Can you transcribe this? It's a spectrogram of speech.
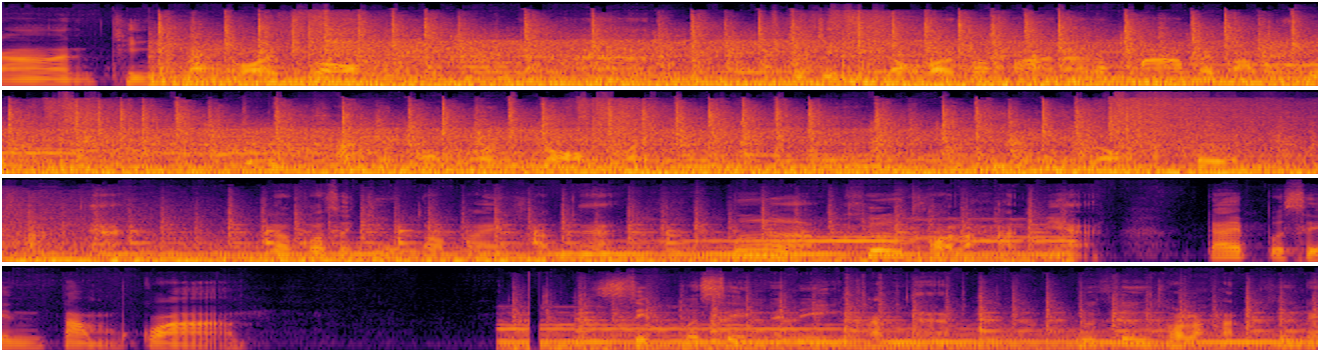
การทิ้งร่องรอยปลอมอ่าก็จะเห็นร่องรอยฟ้าๆนะเราปาไปปั๊บปุ๊บจะเป็นข้างเหมือนร่องรอยปลอมไว้ทิ้งให้หลอกเตอร์นั่นเองครับนะแล้วก็สกิลต่อไปครับนะ เมื่อเครื่องถอดรหัสเนี่ยได้เปอร์เซ็นต์ต่ำกว่า 10%นั่นเองครับนะเมื่อเครื่องถอดรหัสเครื่องไหน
